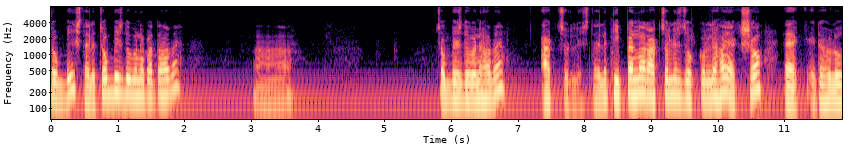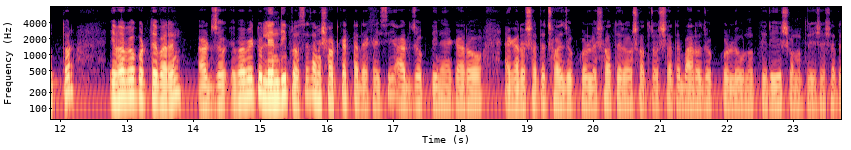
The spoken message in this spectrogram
চব্বিশ, তাহলে চব্বিশ দুগুণে কত হবে? চব্বিশ দুগুণে হবে আটচল্লিশ, তাহলে তিপ্পান্ন আর আটচল্লিশ যোগ করলে হয় একশো এক, এটা হলো উত্তর। এভাবেও করতে পারেন, আট যোগ, এভাবে একটু লেন্দি প্রসেস আমি শর্টকাটটা দেখাইছি, আট যোগ তিন এগারো, এগারোর সাথে ছয় যোগ করলে সতেরো, সতেরোর সাথে বারো যোগ করলে উনতিরিশ, উনত্রিশের সাথে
